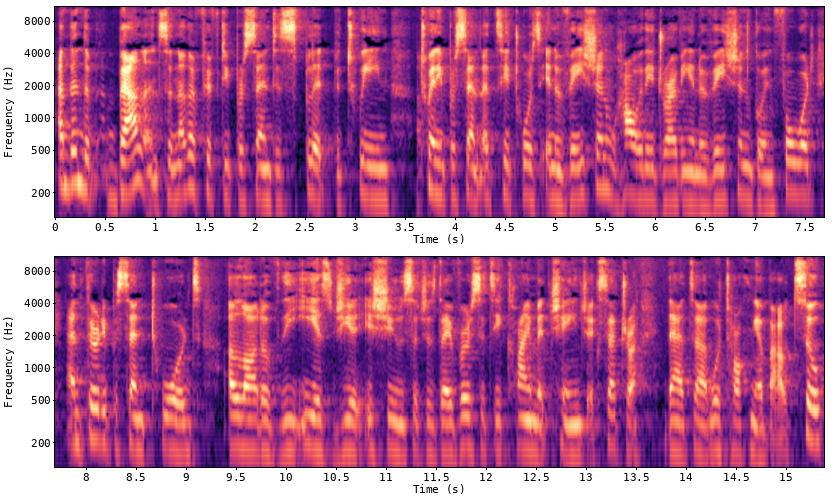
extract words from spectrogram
And then the balance, another 50% is split between 20%, let's say, towards innovation, how are they driving innovation going forward, and 30% towards a lot of the ESG issues such as diversity, climate change, etc., that uh, we're talking about. So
